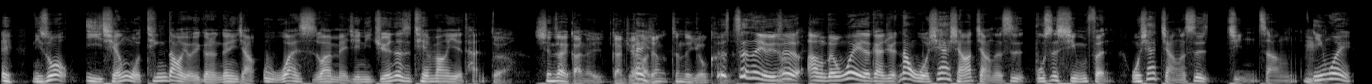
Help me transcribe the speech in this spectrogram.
哎，你说以前我听到有一个人跟你讲五万、十万美金，你觉得那是天方夜谭？对啊，现在感的感觉好像真的有可能，真的有一个 on the way 的感觉。那我现在想要讲的是，不是兴奋？我现在讲的是紧张，因为。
